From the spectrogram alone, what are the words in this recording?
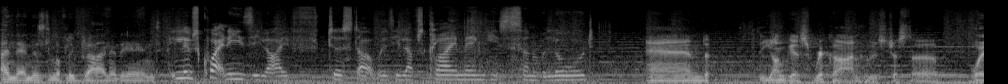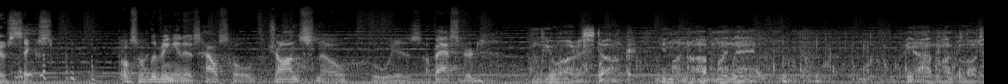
And then there's lovely Bran at the end. He lives quite an easy life to start with. He loves climbing, he's the son of a lord. And the youngest, Rickon, who's just a boy of six. also living in his household, Jon Snow, who is a bastard, and you are a Stark. You might not have my name. But you have my blood.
